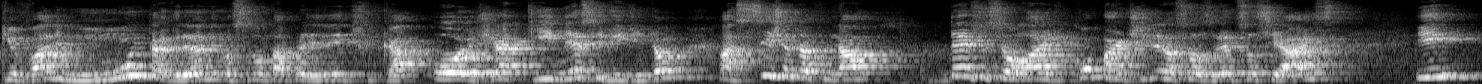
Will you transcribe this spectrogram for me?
que vale muita grana e vocês vão estar aprendendo a identificar hoje aqui nesse vídeo. Então assista até o final, deixe o seu like, compartilhe nas suas redes sociais e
